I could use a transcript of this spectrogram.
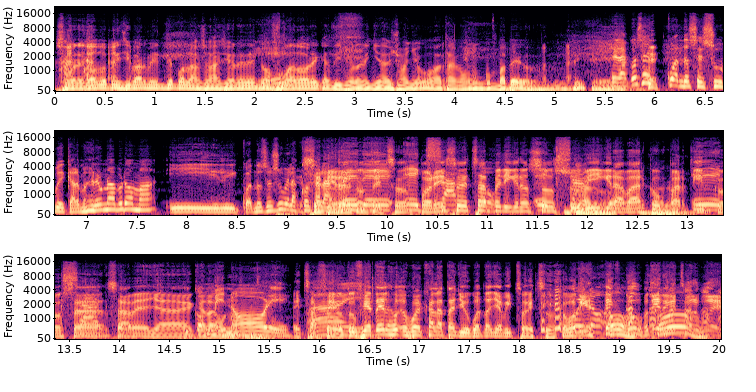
sobre todo principalmente por las asociaciones de no fumadores que han dicho la niña de sueño hasta con un que- Pero la cosa es cuando se sube, que a lo mejor es una broma y cuando se sube las cosas Se a las redes. Por eso es tan peligroso exacto. subir, Claro, grabar, claro. compartir Exacto. cosas, ¿sabes? Ya Y con cada uno. Menores. Está Ay. feo. Tú fíjate el ju- juez Calatayud cuando haya visto esto. ¿Cómo Bueno. tiene, Oh, cómo tiene que oh. estar el juez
